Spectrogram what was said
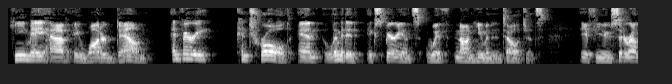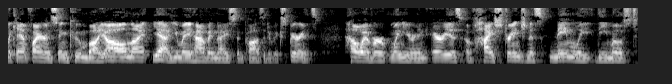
he may have a watered down and very controlled and limited experience with non human intelligence. If you sit around the campfire and sing kumbaya all night, yeah, you may have a nice and positive experience. However, when you're in areas of high strangeness, namely the most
